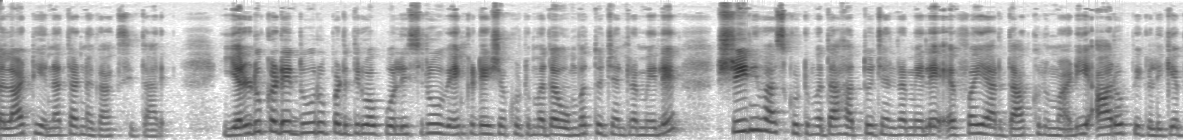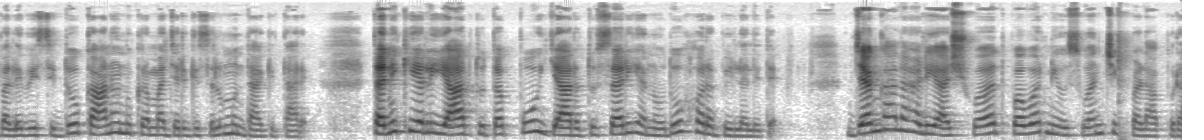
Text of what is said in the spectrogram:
ಗಲಾಟೆಯನ್ನು ತಣ್ಣಗಾಕಿಸಿದ್ದಾರೆ ಎರಡು ಕಡೆ ದೂರು ಪಡೆದಿರುವ ಪೊಲೀಸರು ವೆಂಕಟೇಶ ಕುಟುಂಬದ ಒಂಬತ್ತು ಜನರ ಮೇಲೆ ಶ್ರೀನಿವಾಸ್ ಕುಟುಂಬದ ಹತ್ತು ಜನರ ಮೇಲೆ ಎಫ್ಐಆರ್ ದಾಖಲು ಮಾಡಿ ಆರೋಪಿಗಳಿಗೆ ಬಲೆ ಬೀಸಿದ್ದು ಕಾನೂನು ಕ್ರಮ ಜರುಗಿಸಲು ಮುಂದಾಗಿದ್ದಾರೆ. ತನಿಖೆಯಲ್ಲಿ ಯಾರದು ತಪ್ಪು ಯಾರದು ಸರಿ ಅನ್ನೋದು ಹೊರಬೀಳಲಿದೆ. Jangalahalli Ashwath power news one Chikkaballapur.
